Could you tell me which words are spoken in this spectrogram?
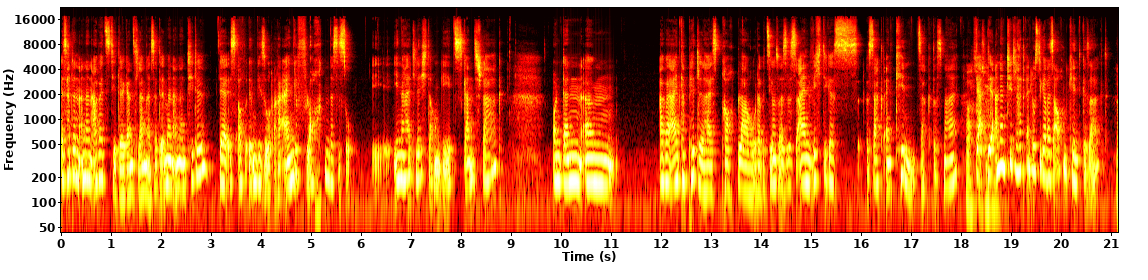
Es hatte einen anderen Arbeitstitel ganz lange. Es hatte immer einen anderen Titel. Der ist auch irgendwie so eingeflochten. Das ist so inhaltlich, darum geht es ganz stark. Und dann, ähm, aber ein Kapitel heißt Brauch Blau oder beziehungsweise es ist ein wichtiges, es sagt ein Kind, sagt das mal. Ach, der, der anderen Titel hat ein, lustigerweise auch ein Kind gesagt.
